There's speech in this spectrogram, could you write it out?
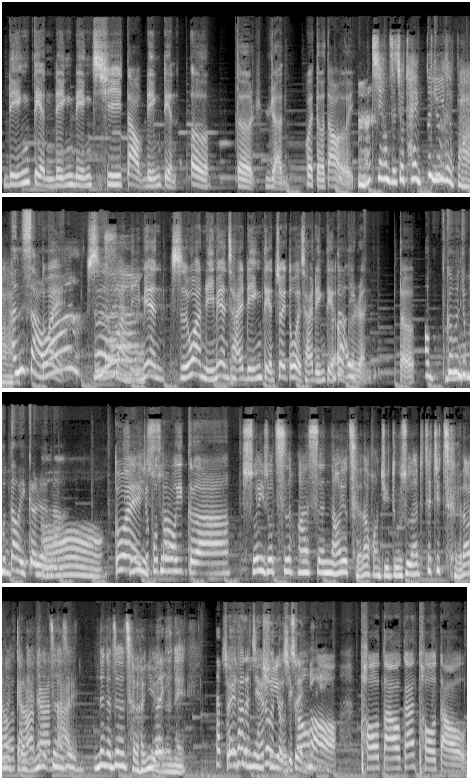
零点零零七到零点二的人会得到而已。啊，这样子就太低了吧？很少啊，对，十万里面十万里面才零点，最多也才零点二个人。哦，根本就不到一个人啊！哦，对，就不到一个啊。所以说吃花生，然后又扯到黄菊毒素，然后再去扯到那个肝癌，那个真的是那个真的扯很远了呢。所以他的结论就是讲哦，偷刀跟偷刀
